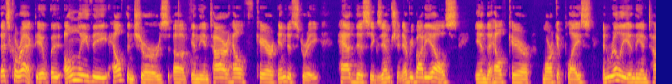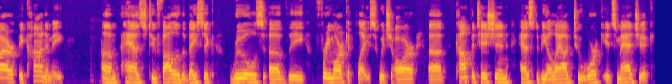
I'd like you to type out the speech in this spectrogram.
That's correct. It, it, only the health insurers uh, in the entire healthcare industry had this exemption. Everybody else in the healthcare marketplace and really in the entire economy mm-hmm. um, has to follow the basic rules of the free marketplace, which are uh, competition has to be allowed to work its magic,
